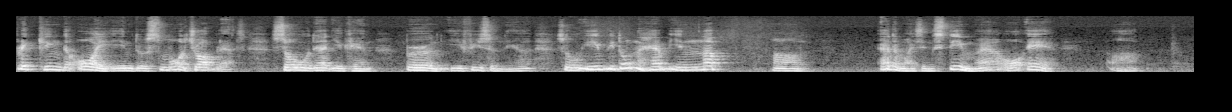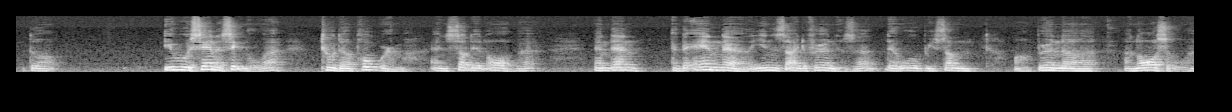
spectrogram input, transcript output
breaking the oil into small droplets so that you can burn efficiently. So if you don't have enough uh, atomizing steam uh, or air, uh, the, it will send a signal uh, to the program and shut it off. Uh, and then at the end there, uh, inside the furnace, uh, there will be some uh, burner nozzle. Uh.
